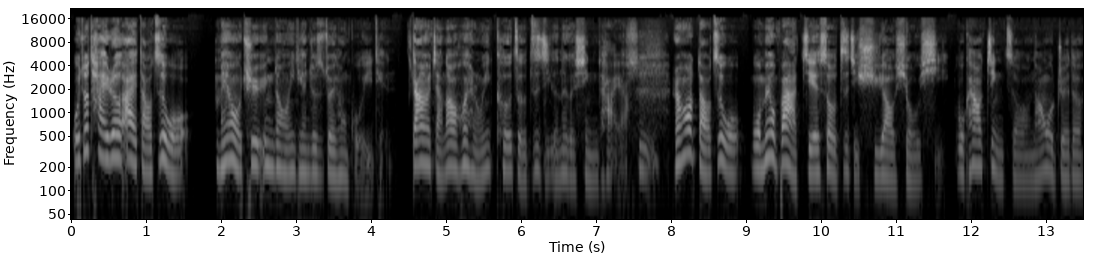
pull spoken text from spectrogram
我就太热爱，导致我没有去运动一天就是最痛苦的一天。刚刚有讲到会很容易苛责自己的那个心态啊，是，然后导致我我没有办法接受自己需要休息。我看到镜子哦，然后我觉得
